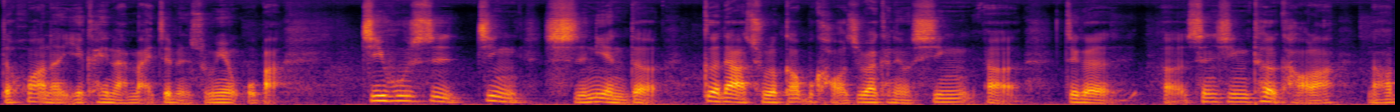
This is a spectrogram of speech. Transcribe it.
的话呢，也可以来买这本书，因为我把几乎是近十年的各大除了高普考之外，可能有新呃这个呃身心特考啦，然后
